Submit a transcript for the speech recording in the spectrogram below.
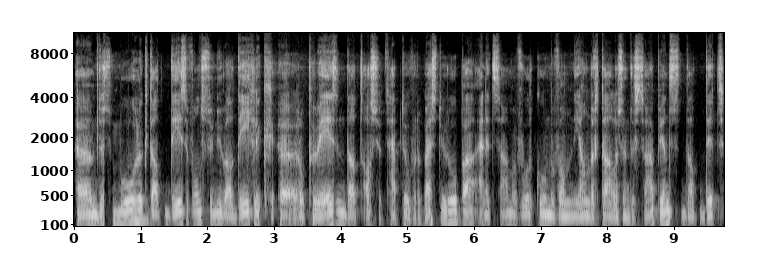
Um, dus mogelijk dat deze vondsten nu wel degelijk uh, erop wijzen dat als je het hebt over West-Europa en het samen voorkomen van Neandertalers en de Sapiens, dat dit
